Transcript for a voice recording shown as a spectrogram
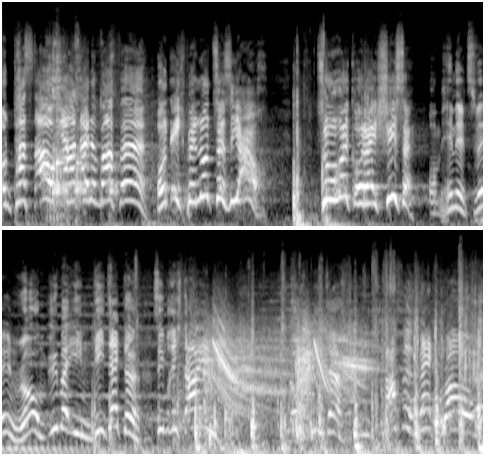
Und passt auf, er hat eine Waffe! Und ich benutze sie auch! Zurück oder ich schieße! Um Himmels Willen, Rome, über Ihnen, die Decke! Sie bricht ein! Los, Peter! Waffe weg, Rome!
